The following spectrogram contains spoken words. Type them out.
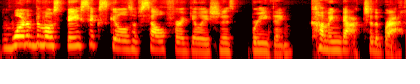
one of the most basic skills of self-regulation is breathing, coming back to the breath.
